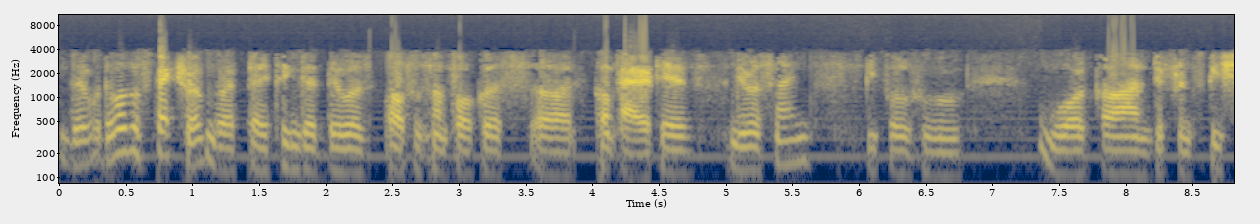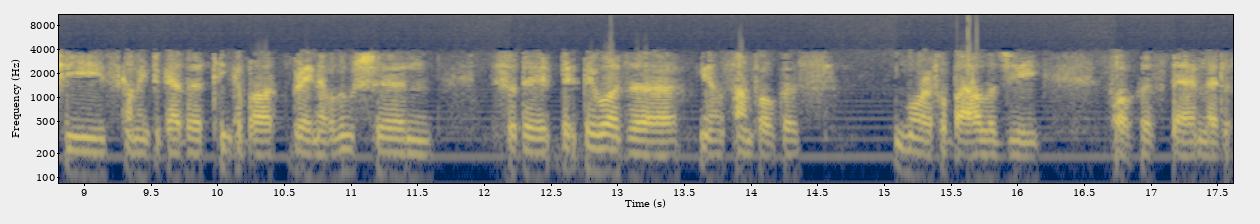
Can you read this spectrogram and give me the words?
there, there, was a spectrum, but I think that there was also some focus on comparative neuroscience, people who work on different species coming together, think about brain evolution. So there, there, was a, you know, some focus, more of a biology focus than, let us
